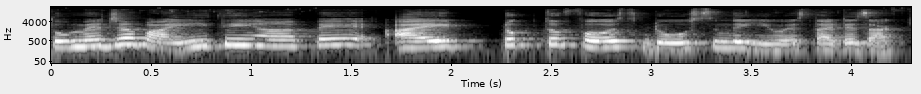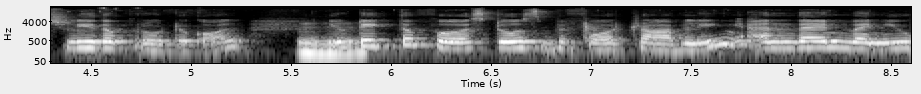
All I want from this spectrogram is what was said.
तो मैं जब आई थी यहाँ पे I took the first dose in the US that is actually the protocol you take the first dose before travelling and then when you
